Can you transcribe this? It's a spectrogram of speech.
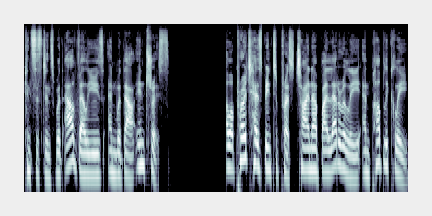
consistent with our values and with our interests. Our approach has been to press China bilaterally and publicly,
